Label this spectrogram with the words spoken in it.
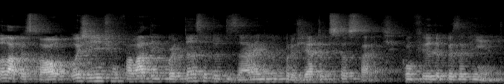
Olá pessoal, hoje a gente vai falar da importância do design no projeto do seu site. Confira depois a vinheta.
